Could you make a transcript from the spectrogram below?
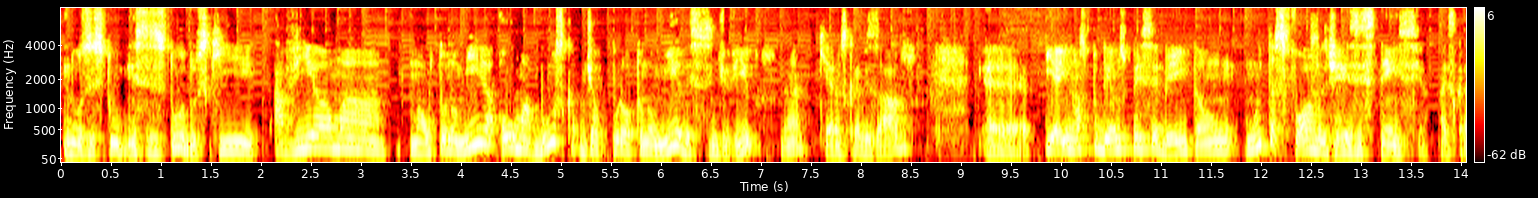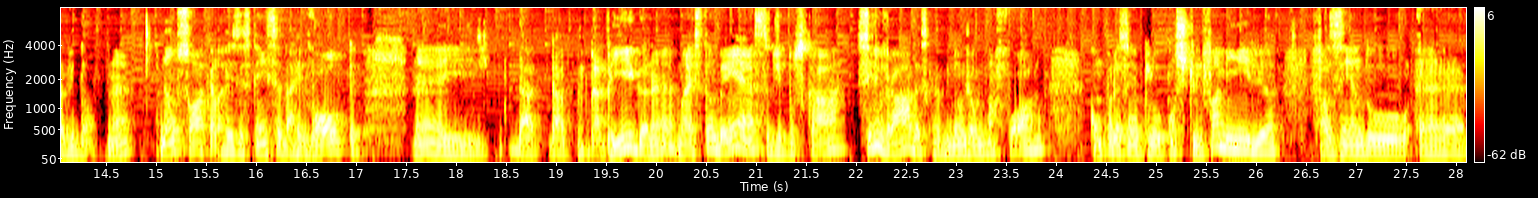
nos estudos, nesses estudos que havia uma, uma autonomia ou uma busca de, por autonomia desses indivíduos né, que eram escravizados, é, e aí nós podemos perceber, então, muitas formas de resistência à escravidão, né? Não só aquela resistência da revolta, né, e da, da, da briga, né, mas também essa de buscar se livrar da escravidão de alguma forma, como, por exemplo, constituindo família, fazendo é,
